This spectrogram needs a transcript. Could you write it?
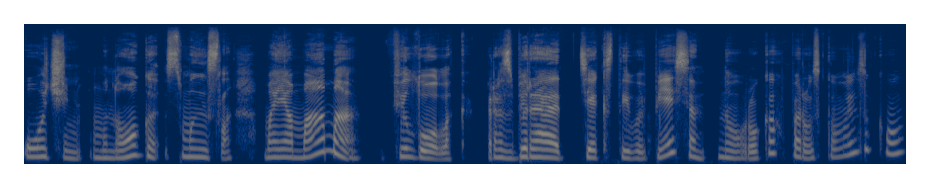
очень много смысла. Моя мама, филолог, разбирает тексты его песен на уроках по русскому языку.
